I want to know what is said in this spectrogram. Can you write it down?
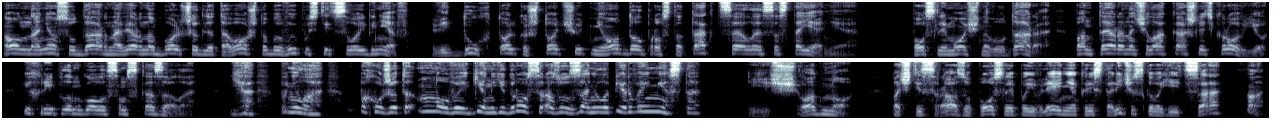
Он нанес удар, наверное, больше для того, чтобы выпустить свой гнев, ведь дух только что чуть не отдал просто так целое состояние. После мощного удара пантера начала кашлять кровью и хриплым голосом сказала «Я поняла. Похоже, это новое ген-ядро сразу заняло первое место». «Еще одно. Почти сразу после появления кристаллического яйца? Ха!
